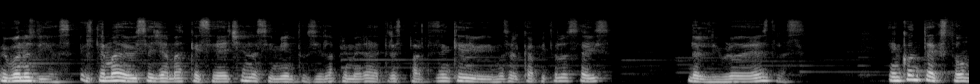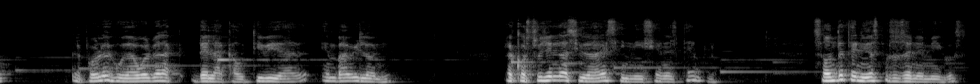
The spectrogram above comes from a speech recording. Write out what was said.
Muy buenos días. El tema de hoy se llama Que se echen los cimientos y es la primera de tres partes en que dividimos el capítulo 6 del libro de Esdras. En contexto, el pueblo de Judá vuelve de la cautividad en Babilonia, reconstruyen las ciudades e inician el templo. Son detenidos por sus enemigos,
